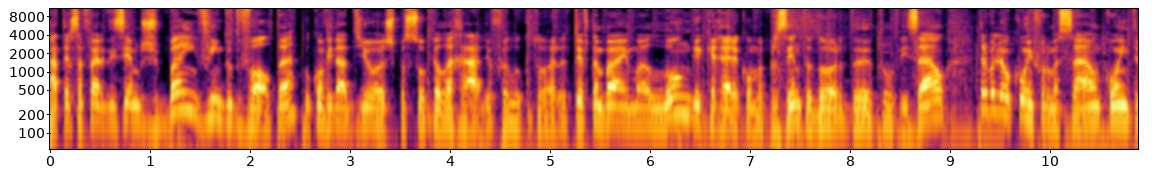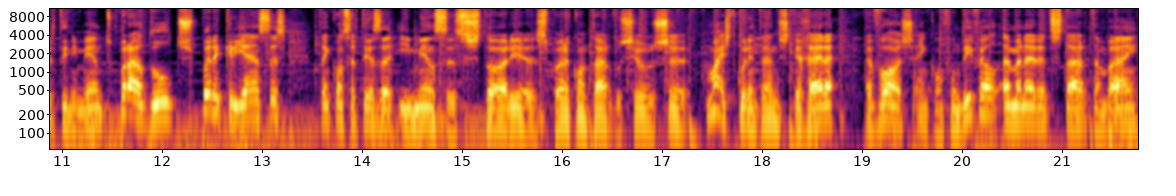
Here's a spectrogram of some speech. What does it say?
À terça-feira dizemos bem-vindo de volta. O convidado de hoje passou pela rádio, foi locutor. Teve também uma longa carreira como apresentador de televisão. Trabalhou com informação, com entretenimento, para adultos, para crianças. Tem com certeza imensas histórias para contar dos seus eh, mais de 40 anos de carreira. A voz é inconfundível, a maneira de estar também.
